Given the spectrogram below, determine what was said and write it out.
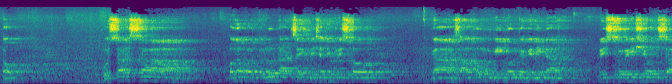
no? Usa sa mga pagtulunan sa Iglesia ni Kristo nga sa akong gingon kaganina restoration sa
